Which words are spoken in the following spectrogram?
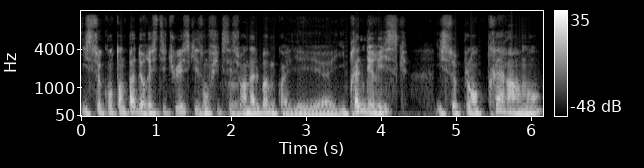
Ils se contentent pas de restituer ce qu'ils ont fixé sur un album. Quoi. Ils, ils prennent des risques. Ils se plantent très rarement.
